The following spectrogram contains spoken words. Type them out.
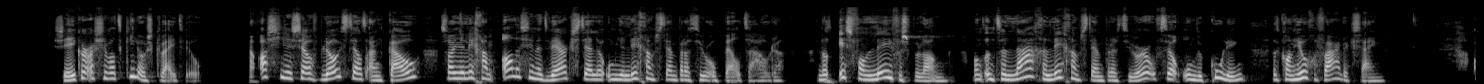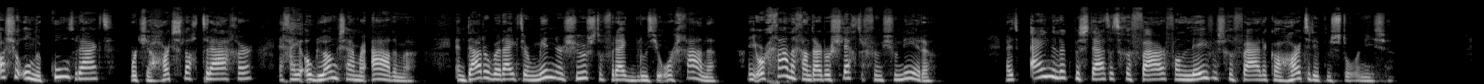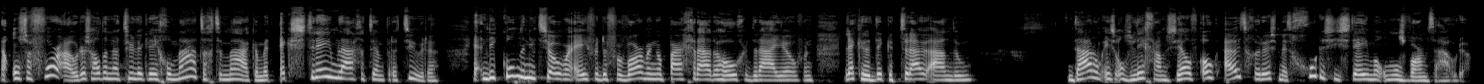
Zeker als je wat kilo's kwijt wil. Nou, als je jezelf blootstelt aan kou, zal je lichaam alles in het werk stellen om je lichaamstemperatuur op peil te houden. En dat is van levensbelang. Want een te lage lichaamstemperatuur, oftewel onderkoeling, dat kan heel gevaarlijk zijn. Als je onderkoeld raakt, wordt je hartslag trager en ga je ook langzamer ademen. En daardoor bereikt er minder zuurstofrijk bloed je organen. En je organen gaan daardoor slechter functioneren. Uiteindelijk bestaat het gevaar van levensgevaarlijke hartritmestoornissen. Nou, onze voorouders hadden natuurlijk regelmatig te maken met extreem lage temperaturen. Ja, en die konden niet zomaar even de verwarming een paar graden hoger draaien of een lekkere dikke trui aandoen. Daarom is ons lichaam zelf ook uitgerust met goede systemen om ons warm te houden.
